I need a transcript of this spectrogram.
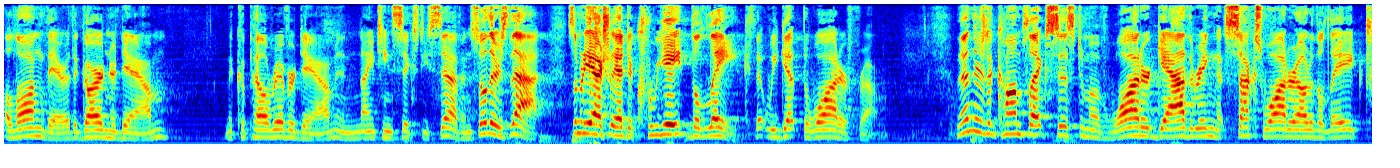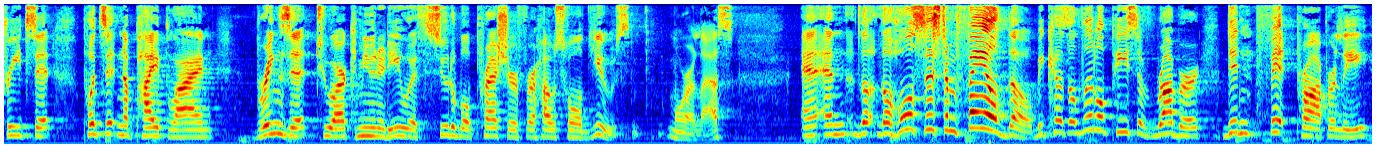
along there the Gardiner Dam, the Qu'Appelle River Dam in 1967. So there's that. Somebody actually had to create the lake that we get the water from. Then there's a complex system of water gathering that sucks water out of the lake, treats it, puts it in a pipeline, brings it to our community with suitable pressure for household use, more or less. And, and the, the whole system failed, though, because a little piece of rubber didn't fit properly,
